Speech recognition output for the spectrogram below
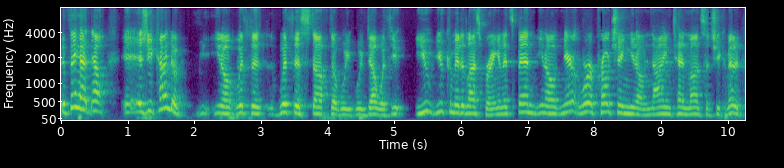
if they had now. As you kind of, you know, with the with this stuff that we we've dealt with, you you you committed last spring, and it's been, you know, near we're approaching, you know, nine ten months since you committed.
